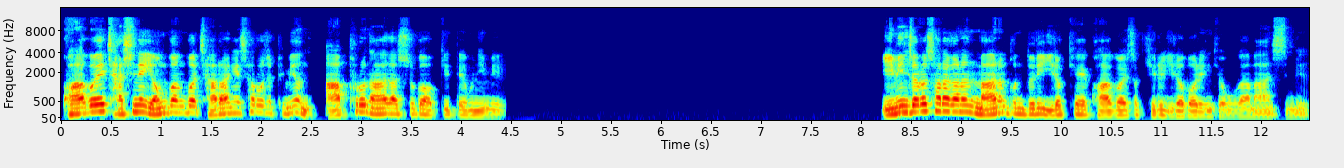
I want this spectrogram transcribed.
과거에 자신의 영광과 자랑에 사로잡히면 앞으로 나아갈 수가 없기 때문입니다. 이민자로 살아가는 많은 분들이 이렇게 과거에서 길을 잃어버린 경우가 많습니다.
